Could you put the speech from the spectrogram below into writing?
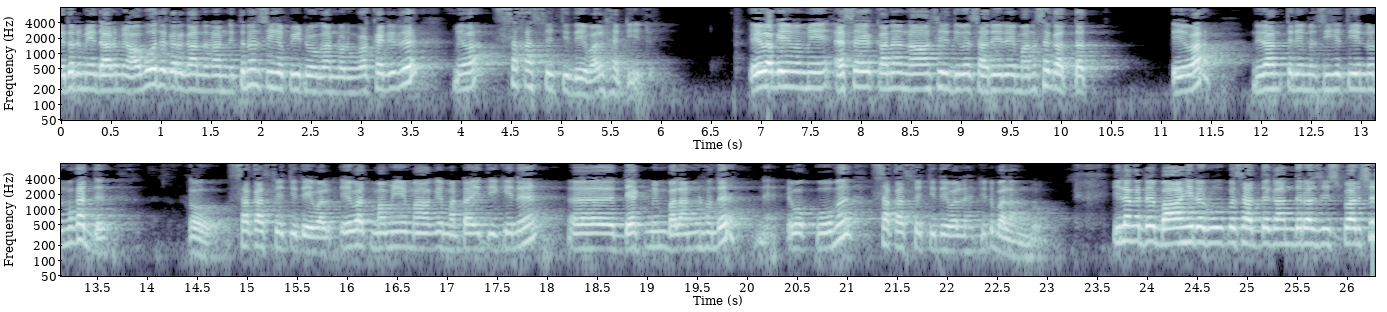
එතර මේ ධර්මය අවබෝධ කරගන්නන්න නිතන සිහ පිටුව ගන්නනුවක් හැටිද මෙවා සකස් වෙච්චි දේවල් හැටියට. ඒවගේම මේ ඇස කණ නාසේ දිව ශරීරයේ මනස ගත්තත් ඒවා නිරන්තරයම සිහතියෙන් ොන්මකක්ද ඕ සකස් වෙච්චි දේවල් ඒවත් මමේ මාගේ මට අයිති කියෙන දැක්මින් බලන්න හොඳ නෑ එවක්කෝම සකස් වෙච්චි දේවල් හැටිට බලන්නවා. ඉළඟට බාහිර රූප සද්ධ ගන්ධරස ස්පර්ශ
